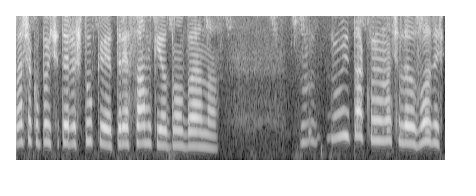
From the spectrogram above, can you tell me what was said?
Перше купив чотири штуки, три самки і одного барана. Ну і так вони почали розводитись.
